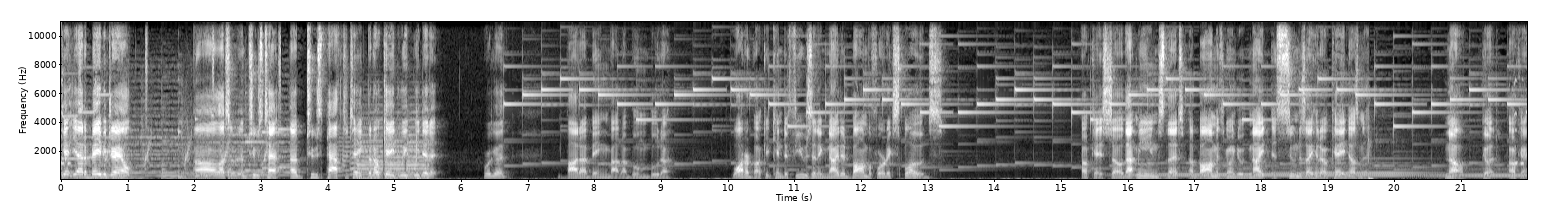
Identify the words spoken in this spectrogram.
Get you out of baby jail. Oh, that's a obtuse, obtuse path to take, but okay, we, we did it. We're good. Bada bing, bada boom, Buddha. Water bucket can defuse an ignited bomb before it explodes. Okay, so that means that a bomb is going to ignite as soon as I hit OK, doesn't it? No. Good. Okay.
